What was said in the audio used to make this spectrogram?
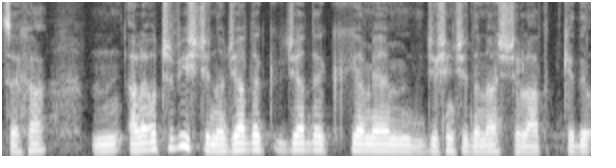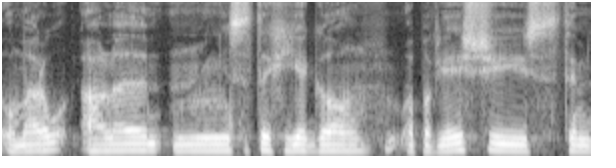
cecha. Mm, ale oczywiście, no dziadek, dziadek, ja miałem 10-11 lat, kiedy umarł, ale mm, z tych jego opowieści, z tym,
